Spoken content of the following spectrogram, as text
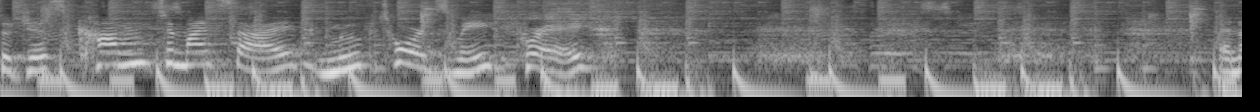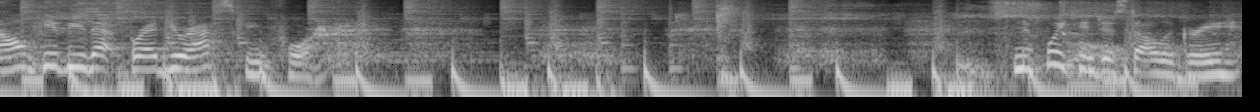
So just come to my side, move towards me, pray, and I'll give you that bread you're asking for. And if we can just all agree,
